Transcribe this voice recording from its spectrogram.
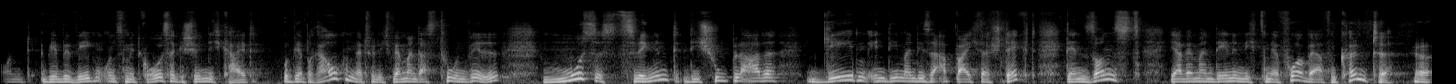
Und wir bewegen uns mit großer Geschwindigkeit. Und wir brauchen natürlich, wenn man das tun will, muss es zwingend die Schublade geben, in die man diese Abweichler steckt. Denn sonst, ja, wenn man denen nichts mehr vorwerfen könnte, ja,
